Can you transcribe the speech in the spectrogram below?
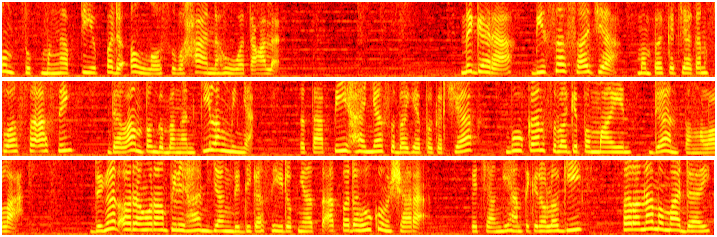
untuk mengabdi pada Allah Subhanahu wa taala. Negara bisa saja mempekerjakan swasta asing dalam pengembangan kilang minyak, tetapi hanya sebagai pekerja, bukan sebagai pemain dan pengelola. Dengan orang-orang pilihan yang dedikasi hidupnya taat pada hukum syara, kecanggihan teknologi, sarana memadai,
